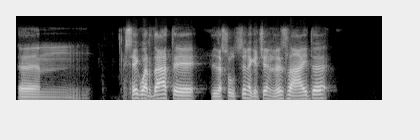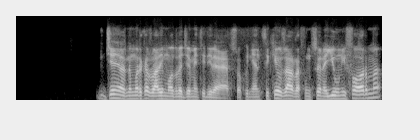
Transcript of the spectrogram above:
Um, se guardate la soluzione che c'è nelle slide, genera numeri casuali in modo leggermente diverso, quindi anziché usare la funzione uniform,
